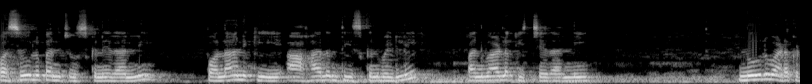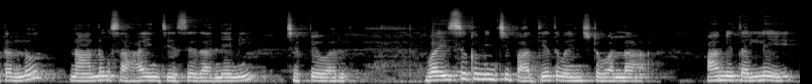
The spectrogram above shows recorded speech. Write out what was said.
పశువుల పని చూసుకునేదాన్ని. పొలానికి ఆహారం తీసుకుని వెళ్ళి పనివాళ్ళకి ఇచ్చేదాన్ని. నూలు వడకటంలో నాన్నకు సహాయం చేసేదాన్ని అని చెప్పేవారు. వయసుకు మించి బాధ్యత వహించడం వల్ల ఆమె తల్లి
